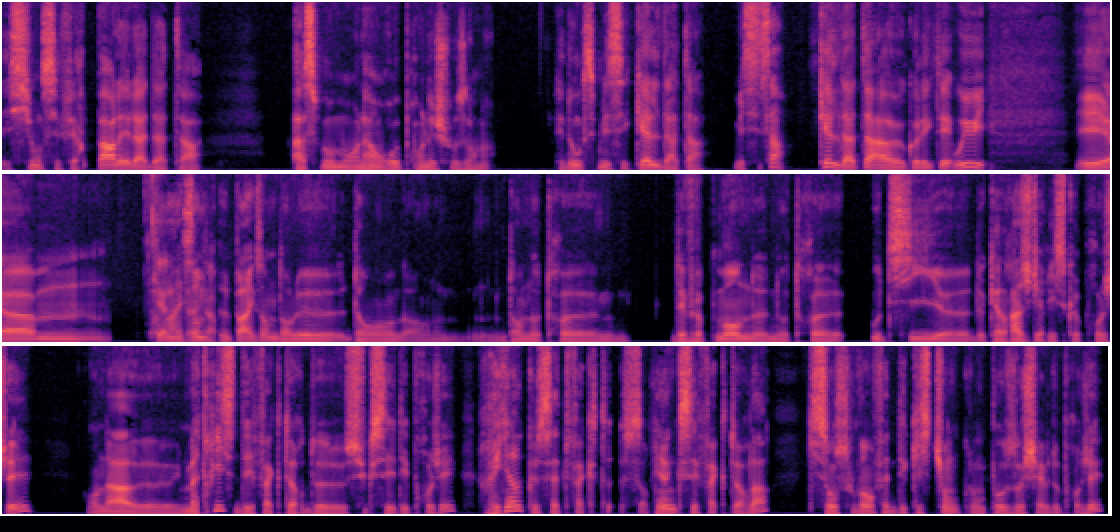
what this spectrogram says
et si on sait faire parler la data, à ce moment-là, on reprend les choses en main. Et donc, mais c'est quelle data? Mais c'est ça. Quelle data euh, collecter? Oui, oui. Et euh, par, exemple, par, exemple, dans, le, dans, dans, notre euh, développement de notre outil de cadrage des risques projets, on a une matrice des facteurs de succès des projets. Rien que, cette rien que ces facteurs-là, qui sont souvent en fait des questions que l'on pose aux chefs de projet,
